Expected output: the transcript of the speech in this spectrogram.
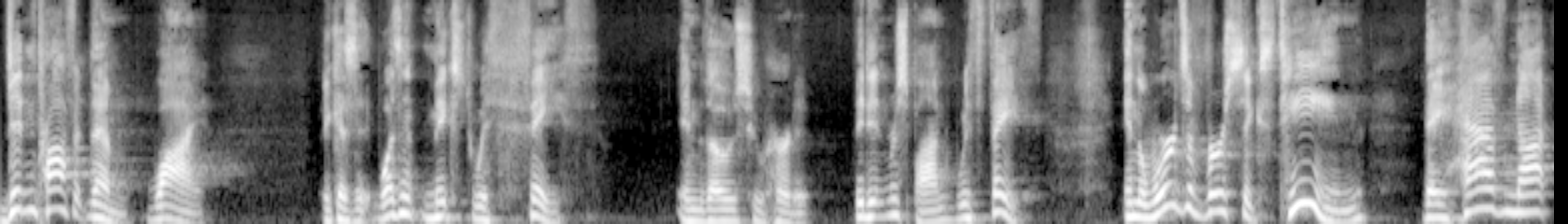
didn't profit them. Why? Because it wasn't mixed with faith in those who heard it. They didn't respond with faith. In the words of verse 16, they have not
